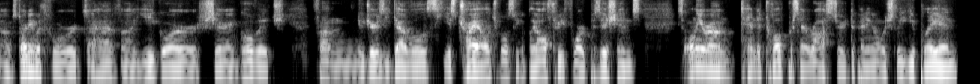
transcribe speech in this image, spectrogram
um, starting with forwards, I have uh, Yegor Sharangovich from New Jersey Devils. He is tri eligible, so he can play all three forward positions. He's only around 10 to 12% roster, depending on which league you play in.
